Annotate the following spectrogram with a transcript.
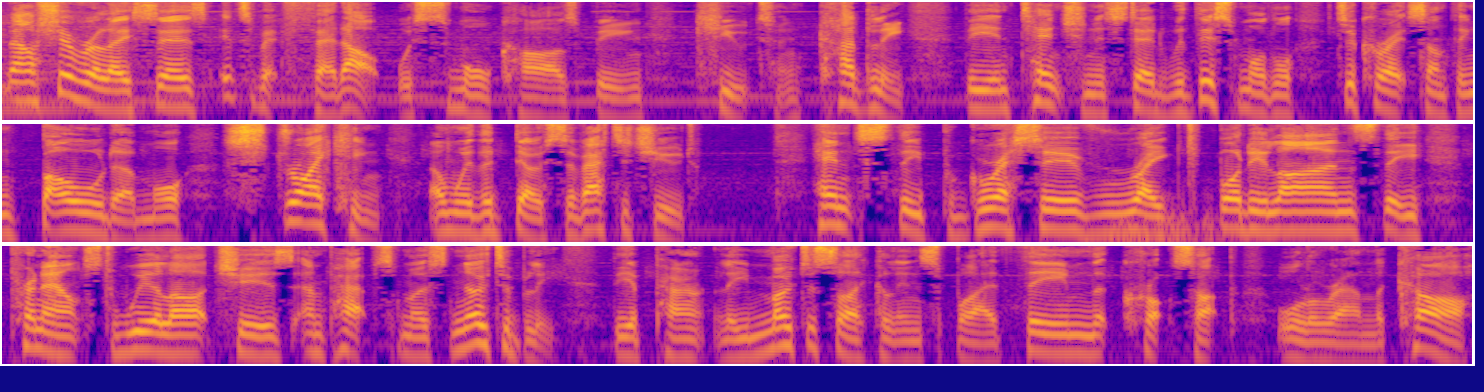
Now, Chevrolet says it's a bit fed up with small cars being cute and cuddly. The intention instead with this model to create something bolder, more striking, and with a dose of attitude. Hence the progressive, raked body lines, the pronounced wheel arches, and perhaps most notably, the apparently motorcycle inspired theme that crops up all around the car.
